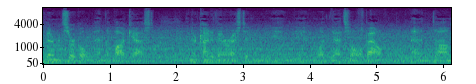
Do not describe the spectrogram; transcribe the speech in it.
Bitterman Circle and the podcast, and they're kind of interested in, in, in what that's all about. And um,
